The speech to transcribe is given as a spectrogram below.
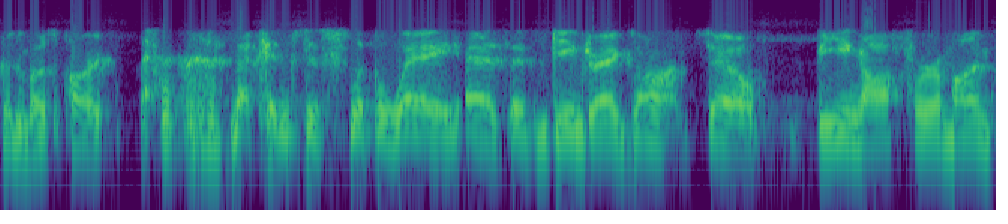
for the most part that tends to slip away as as the game drags on. So being off for a month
